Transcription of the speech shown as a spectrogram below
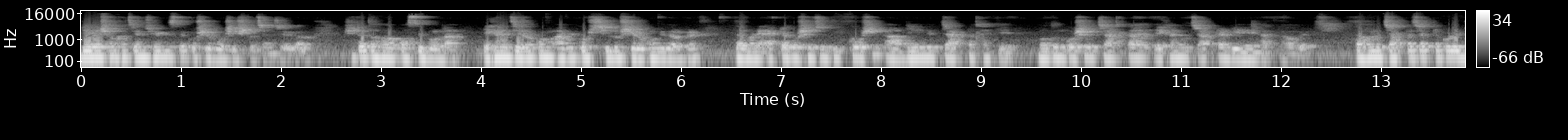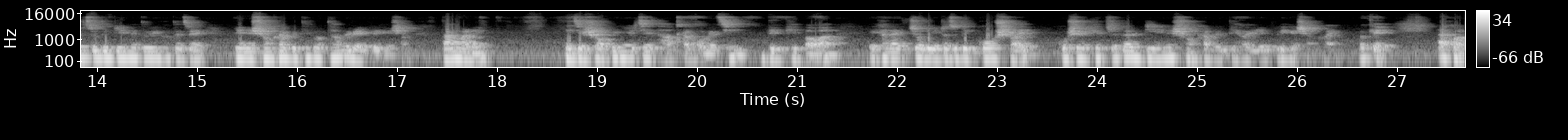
ডিএনএ সংখ্যা চেঞ্জ হয়ে গেছে, কোষের বৈশিষ্ট্য চেঞ্জ হয়ে গেল। সেটা তো হওয়া পসিবল না। এখানে যেরকম আগে কোষ ছিল, সেরকমই দরকার। তার মানে একটা কোষে যদি কোষ ডিএনএ চারটা থাকে, নতুন কোষের চারটা, এখানেও চারটা ডিএনএ থাকতে হবে। তাহলে চারটা চারটা করে যদি ডিএনএ তৈরি হতে চায় ডিএনএ সংখ্যা বৃদ্ধি করতে হবে রেপ্লিকেশন তার মানে এই যে শপিং এর যে ধাপটা বলেছি, বৃদ্ধি পাওয়া, এখানে অ্যাকচুয়ালি এটা যদি কোষ হয়, কোষের ক্ষেত্রে তার ডিএনএ সংখ্যা বৃদ্ধি হয় রেপ্লিকেশন হয় ওকে এখন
